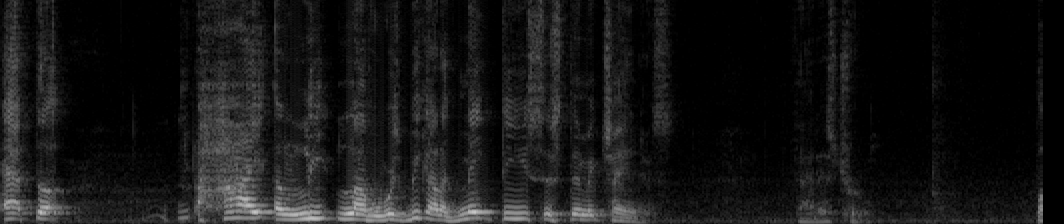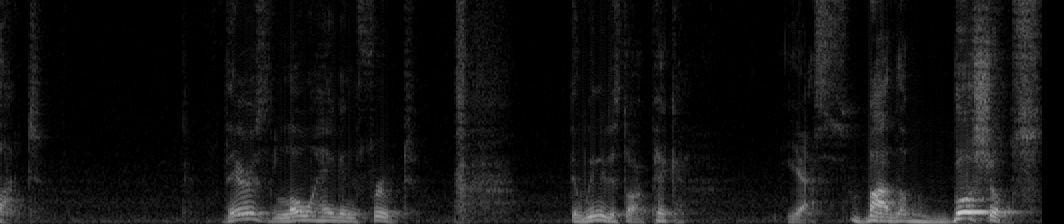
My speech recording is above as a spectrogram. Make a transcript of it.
at the high elite level. we- We got to make these systemic changes. That is true. But there's low hanging fruit that we need to start picking Yes. by the bushels,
